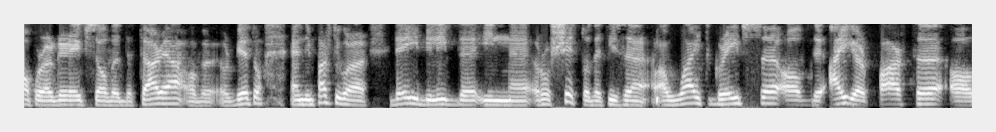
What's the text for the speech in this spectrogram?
popular grapes of the Tara, of Orvieto, and in particular, they believed in uh, Roscetto, that is a, a white grapes of the higher part of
